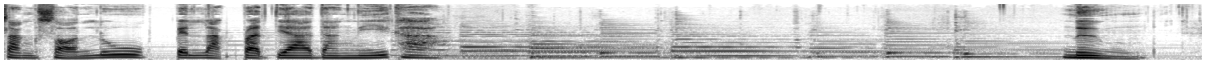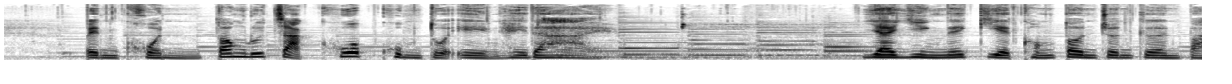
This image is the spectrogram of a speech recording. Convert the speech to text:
สั่งสอนลูกเป็นหลักปรัชญาดังนี้ค่ะ 1. เป็นคนต้องรู้จักควบคุมตัวเองให้ได้ อย่ายิงในเกียรติของตนจนเกินไป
